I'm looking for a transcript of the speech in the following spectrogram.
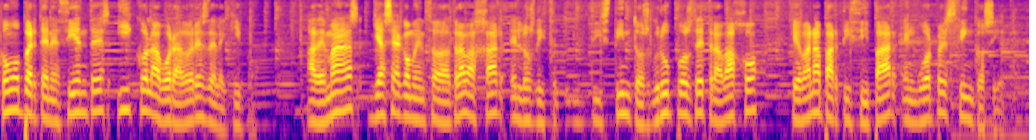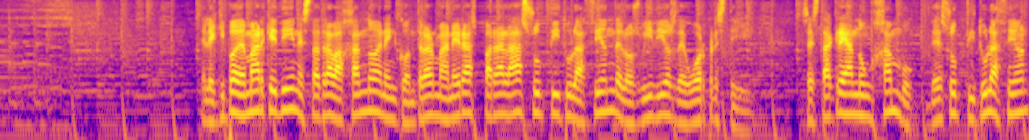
como pertenecientes y colaboradores del equipo. Además, ya se ha comenzado a trabajar en los distintos grupos de trabajo que van a participar en WordPress 5.7. El equipo de marketing está trabajando en encontrar maneras para la subtitulación de los vídeos de WordPress TV se está creando un handbook de subtitulación,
